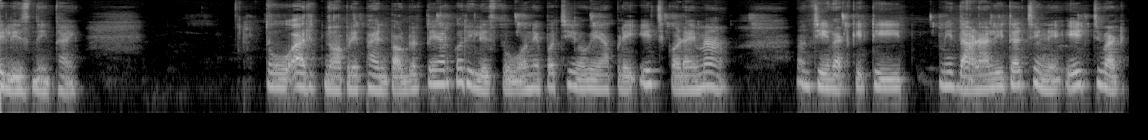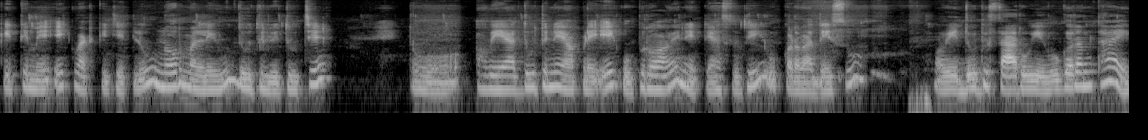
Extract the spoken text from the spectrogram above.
રિલીઝ નહીં થાય. તો આ રીતનો આપણે ફાઇન પાવડર તૈયાર કરી લઈશું અને પછી હવે આપણે એ જ કડાઈમાં જે વાટકીથી મેં દાણા લીધા છે ને એ જ વાટકીથી મેં એક વાટકી જેટલું નોર્મલ એવું દૂધ લીધું છે. તો હવે આ દૂધને આપણે એક ઉભરો આવે ને ત્યાં સુધી ઉકળવા દઈશું હવે દૂધ સારું એવું ગરમ થાય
